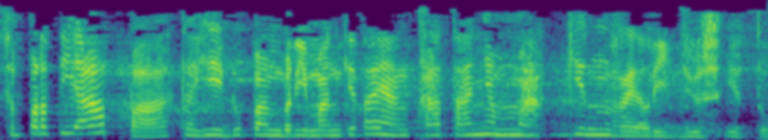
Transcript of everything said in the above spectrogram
Seperti apa kehidupan beriman kita yang katanya makin religius itu?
